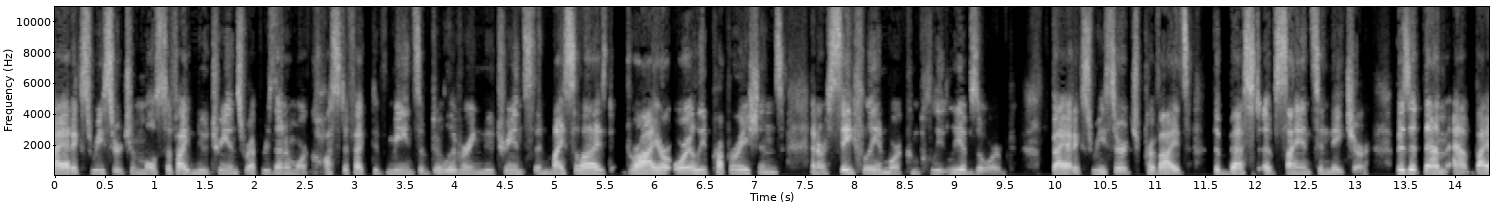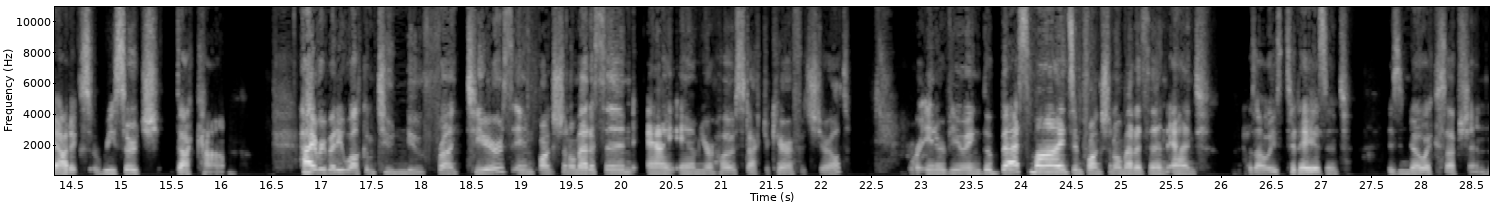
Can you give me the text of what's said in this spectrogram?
Biotics Research emulsified nutrients represent a more cost effective means of delivering nutrients than micellized, dry, or oily preparations and are safely and more completely absorbed. Biotics Research provides the best of science and nature. Visit them at bioticsresearch.com. Hi, everybody. Welcome to New Frontiers in Functional Medicine. I am your host, Dr. Kara Fitzgerald. We're interviewing the best minds in functional medicine, and as always, today isn't is no exception.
